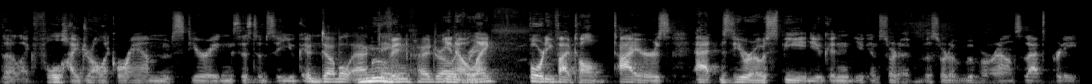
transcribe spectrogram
the like full hydraulic ram steering system, so you can double acting move it, hydraulic. You know, ram. like 45 tall tires at zero speed. You can you can sort of sort of move around. So that's pretty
